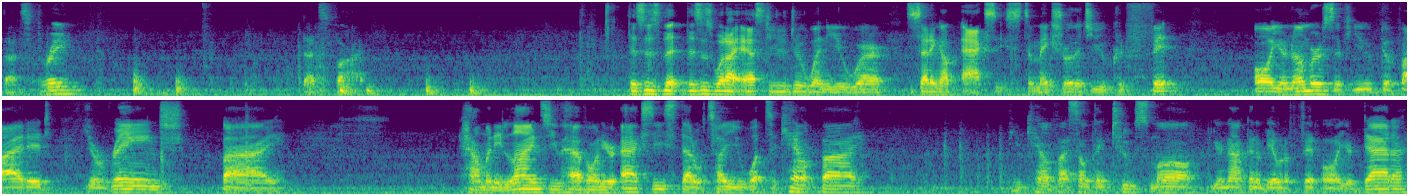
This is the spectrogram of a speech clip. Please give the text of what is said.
that's three. That's five. This is the this is what I asked you to do when you were setting up axes to make sure that you could fit all your numbers if you divided your range by how many lines you have on your axes that will tell you what to count by. If you count by something too small you're not going to be able to fit all your data.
